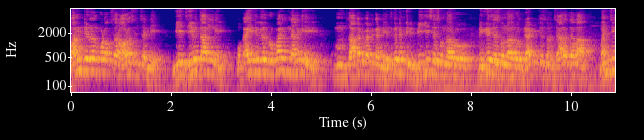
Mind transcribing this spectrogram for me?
వాలంటీర్లను కూడా ఒకసారి ఆలోచించండి. మీ జీవితాలని ఒక ఐదు వేల రూపాయల నెలకి తాకట్టు పెట్టకండి. ఎందుకంటే మీరు బీఈ చేసి ఉన్నారు డిగ్రీ చేసి ఉన్నారు గ్రాడ్యుయేట్ చేసి ఉన్నారు చాలా చాలా మంచి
